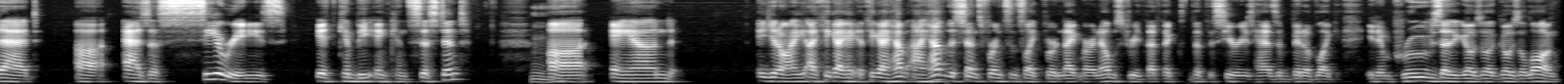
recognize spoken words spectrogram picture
that uh, as a series, it can be inconsistent, Hmm. uh, and you know, I, I think I, I think I have I have the sense, for instance, like for Nightmare on Elm Street, that the that the series has a bit of like it improves as it goes goes along.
